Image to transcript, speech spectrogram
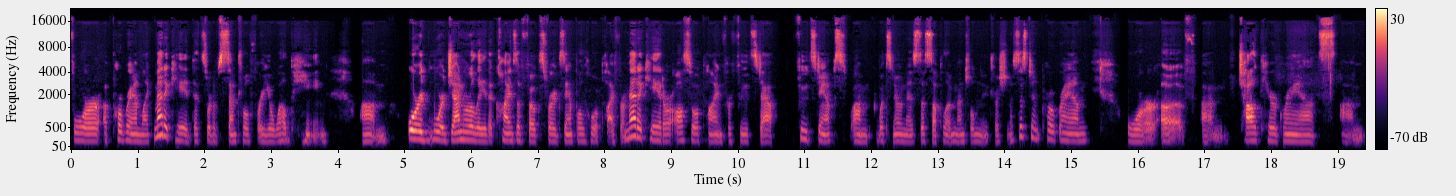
for a program like Medicaid that's sort of central for your well-being. Um, or more generally, the kinds of folks, for example, who apply for Medicaid are also applying for food stamp food stamps, um, what's known as the Supplemental Nutrition Assistant Program, or of um, child care grants. Um,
